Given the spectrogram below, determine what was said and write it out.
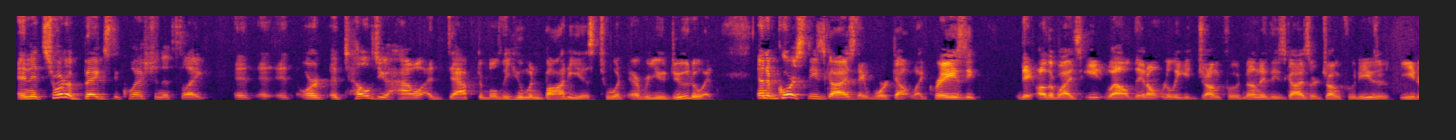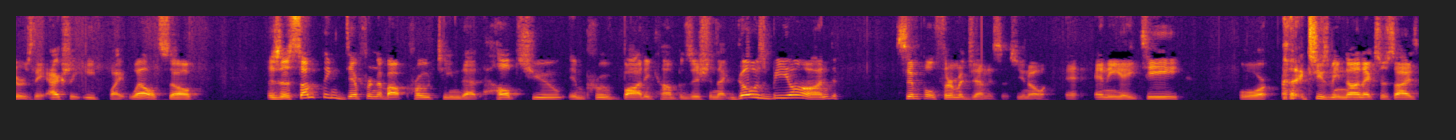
and it sort of begs the question it's like, it, it, or it tells you how adaptable the human body is to whatever you do to it. And of course, these guys they work out like crazy. They otherwise eat well. They don't really eat junk food. None of these guys are junk food eaters. They actually eat quite well. So, is there something different about protein that helps you improve body composition that goes beyond simple thermogenesis? You know, NEAT or excuse me, non-exercise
